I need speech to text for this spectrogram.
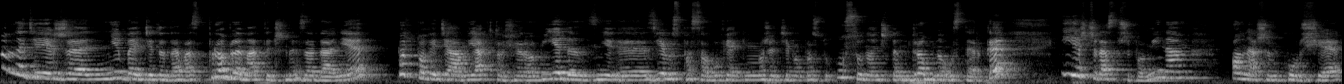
Mam nadzieję, że nie będzie to dla Was problematyczne zadanie. Podpowiedziałam, jak to się robi. Jeden z, nie, z wielu sposobów, jakim możecie po prostu usunąć tę drobną usterkę. I jeszcze raz przypominam o naszym kursie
